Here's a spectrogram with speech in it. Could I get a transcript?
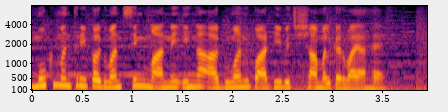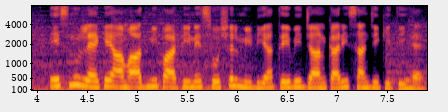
ਮੁੱਖ ਮੰਤਰੀ ਭਗਵੰਤ ਸਿੰਘ ਮਾਨ ਨੇ ਇਹਨਾਂ ਆਗੂਆਂ ਨੂੰ ਪਾਰਟੀ ਵਿੱਚ ਸ਼ਾਮਲ ਕਰਵਾਇਆ ਹੈ। ਇਸ ਨੂੰ ਲੈ ਕੇ ਆਮ ਆਦਮੀ ਪਾਰਟੀ ਨੇ ਸੋਸ਼ਲ ਮੀਡੀਆ ਤੇ ਵੀ ਜਾਣਕਾਰੀ ਸਾਂਝੀ ਕੀਤੀ ਹੈ।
